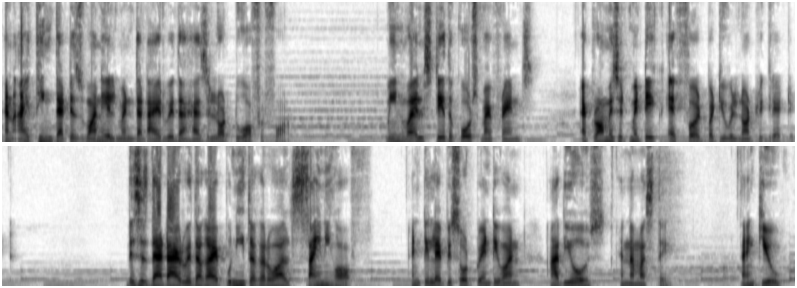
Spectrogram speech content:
and I think that is one ailment that Ayurveda has a lot to offer for. Meanwhile, stay the course, my friends. I promise it may take effort, but you will not regret it. This is that Ayurveda guy Puneet Agarwal signing off. Until episode 21, adios and namaste. Thank you.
